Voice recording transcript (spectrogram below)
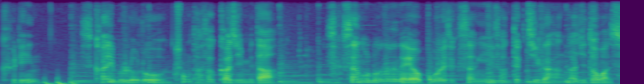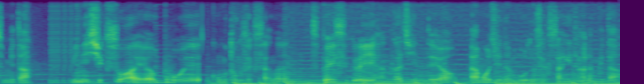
그린, 스카이 블루로 총 5가지입니다. 색상으로는 에어4의 색상이 선택지가 한 가지 더 많습니다. 미니 6와 에어4의 공통 색상은 스페이스 그레이 한 가지인데요. 나머지는 모두 색상이 다릅니다.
